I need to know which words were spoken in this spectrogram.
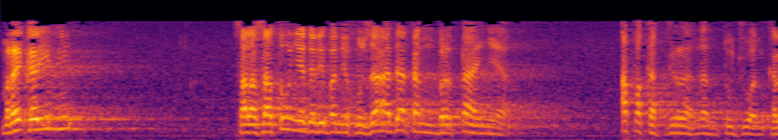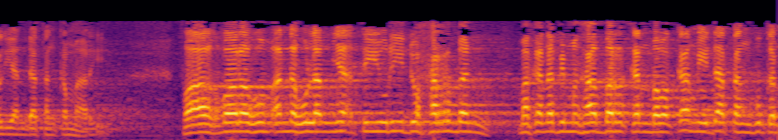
Mereka ini salah satunya dari Bani Khuza'ah datang bertanya, apakah gerangan tujuan kalian datang kemari? Fa'akhbarahum annahu lam ya'ti yuridu harban. Maka Nabi menghabarkan bahwa kami datang bukan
